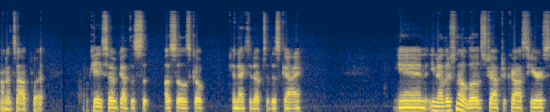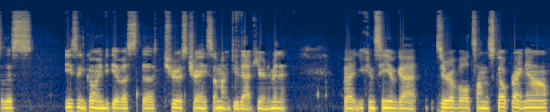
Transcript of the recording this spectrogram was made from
on its output. Okay, so I've got this oscilloscope connected up to this guy. And, you know, there's no load strapped across here, so this isn't going to give us the truest trace. I might do that here in a minute. But you can see I've got zero volts on the scope right now.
